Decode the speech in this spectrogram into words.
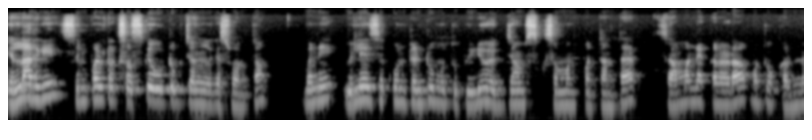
ಎಲ್ಲರಿಗೆ ಸಿಂಪಲ್ ಟ್ರಿಕ್ಸಸ್ಗೆ ಯೂಟ್ಯೂಬ್ ಚಾನಲ್ಗೆ ಸ್ವಾಗತ. ಬನ್ನಿ ವಿಲೇಜ್ ಅಕೌಂಟೆಂಟು ಮತ್ತು ಪಿ ಡಿ ಒ ಎಕ್ಸಾಮ್ಸ್ಗೆ ಸಂಬಂಧಪಟ್ಟಂತೆ ಸಾಮಾನ್ಯ ಕನ್ನಡ ಮತ್ತು ಕನ್ನಡ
